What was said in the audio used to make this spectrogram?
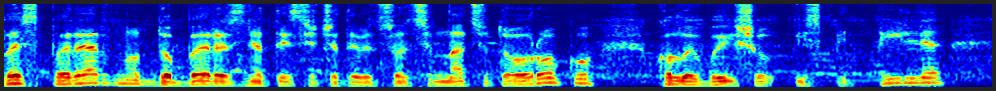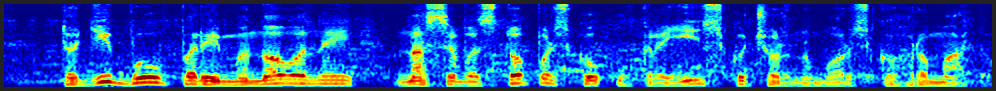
безперервно до березня 1917 року, коли вийшов із підпілля, тоді був перейменований на Севастопольську українську чорноморську громаду.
